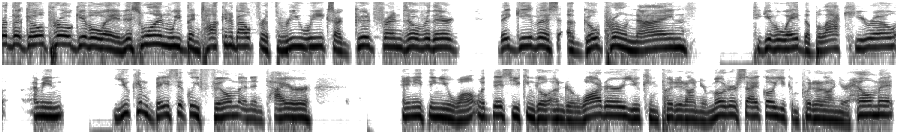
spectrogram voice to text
For the GoPro giveaway. This one we've been talking about for three weeks. Our good friends over there, they gave us a GoPro 9 to give away the Black Hero. I mean, you can basically film an entire anything you want with this. You can go underwater, you can put it on your motorcycle, you can put it on your helmet,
